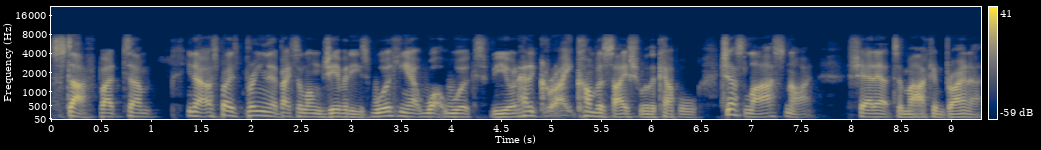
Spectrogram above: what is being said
stuff. But um, you know, I suppose bringing that back to longevity is working out what works for you. And I had a great conversation with a couple just last night. Shout out to Mark and Brona.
